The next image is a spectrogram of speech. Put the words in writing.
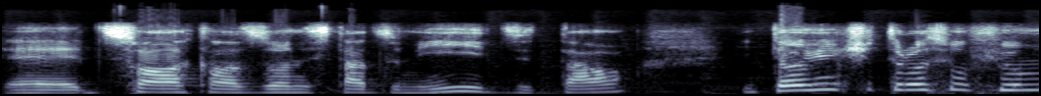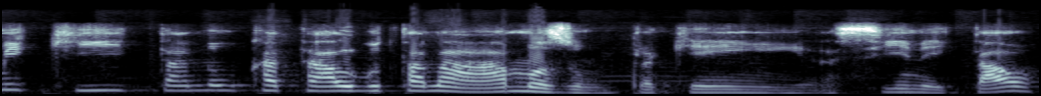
é, de só aquela zona Estados Unidos e tal. Então a gente trouxe um filme que tá no catálogo, tá na Amazon, para quem assina e tal,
